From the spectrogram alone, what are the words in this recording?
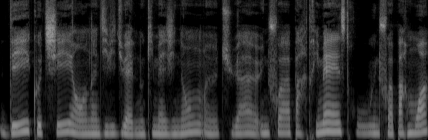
des coachés en individuel. Donc imaginons euh, tu as une fois par trimestre ou une fois par mois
